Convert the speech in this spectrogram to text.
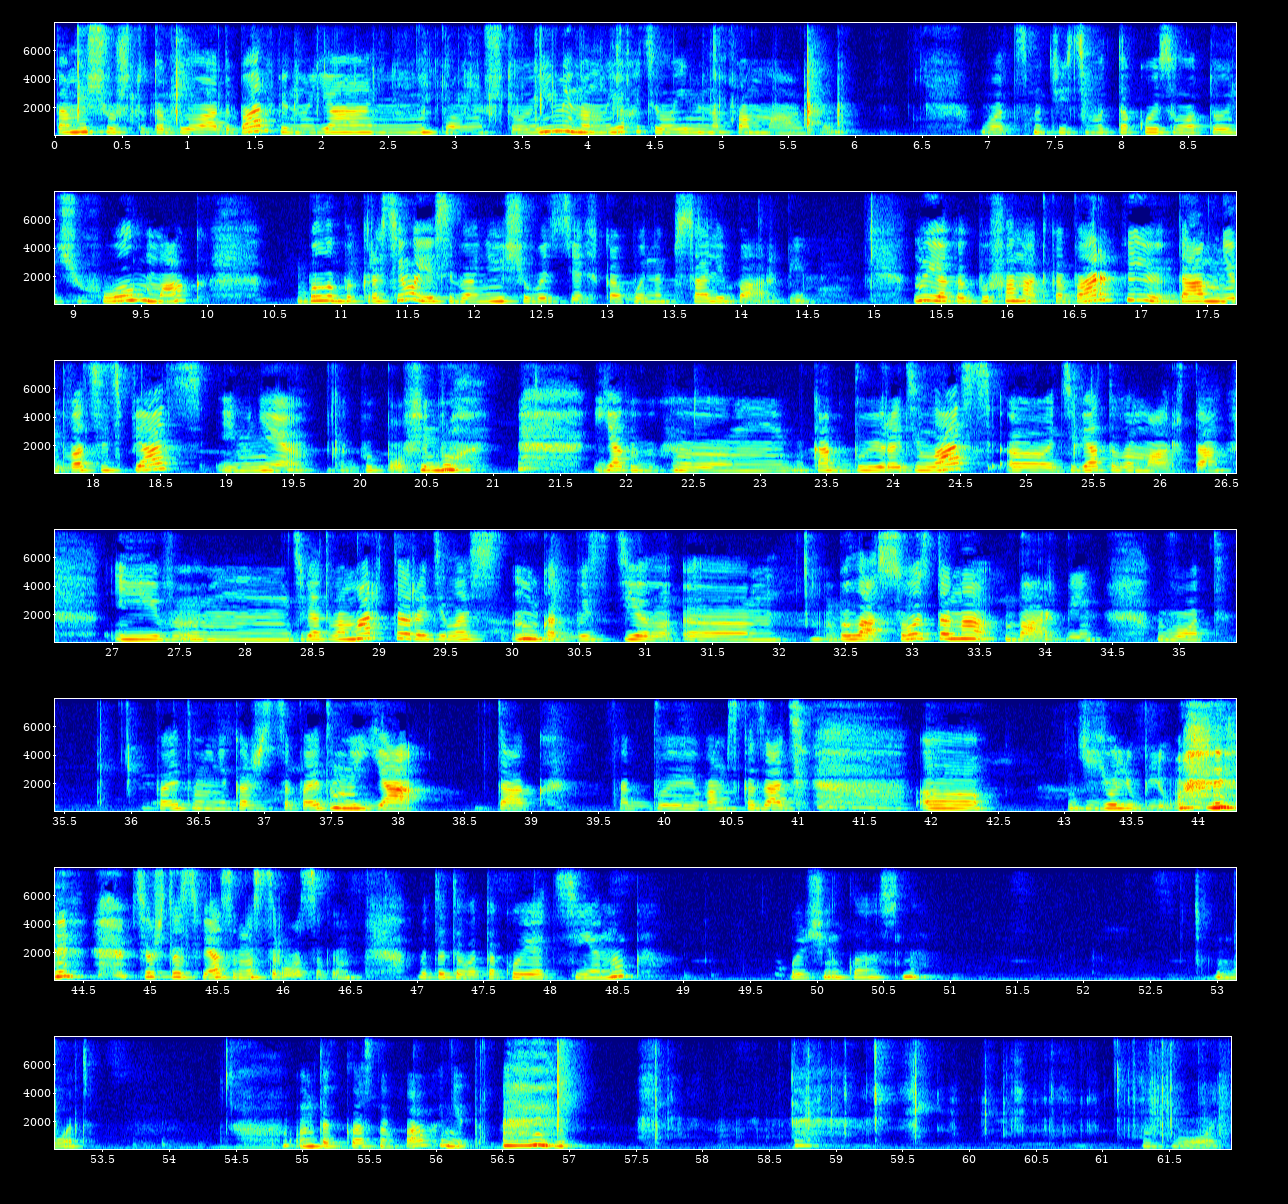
Там еще что-то было от Барби, но я не помню, что именно, но я хотела именно помаду. Вот, смотрите, вот такой золотой чехол, мак. Было бы красиво, если бы они еще вот здесь как бы написали Барби. Ну, я как бы фанатка Барби, да, мне 25, и мне как бы пофигу. Я как, эм, как бы родилась 9 э, марта. И 9 марта родилась, ну, как бы сделала, эм, была создана Барби. Вот. Поэтому, мне кажется, поэтому я так, как бы вам сказать, э, ее люблю. Все, что связано с розовым. Вот это вот такой оттенок. Очень классно. Вот. Он так классно пахнет. Вот.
